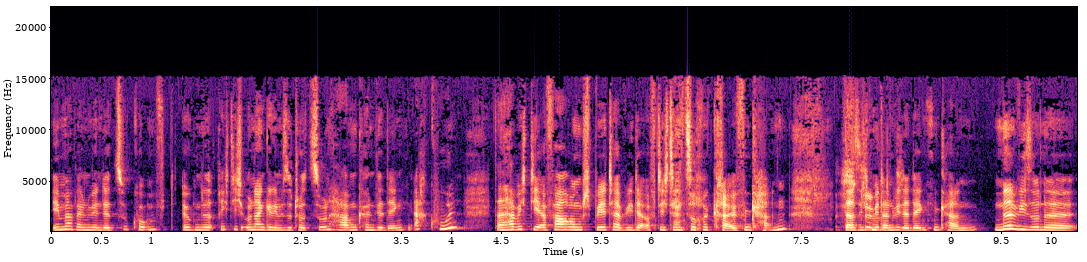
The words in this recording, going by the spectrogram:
immer, wenn wir in der Zukunft irgendeine richtig unangenehme Situation haben, können wir denken, ach cool, dann habe ich die Erfahrung später wieder, auf die ich dann zurückgreifen kann, dass Stimmt. ich mir dann wieder denken kann, ne, wie so eine,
